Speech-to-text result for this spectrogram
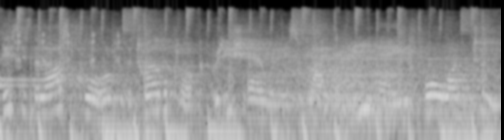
This is the last call for the 12 o'clock British Airways flight VA412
